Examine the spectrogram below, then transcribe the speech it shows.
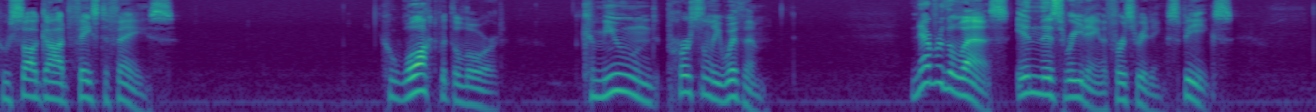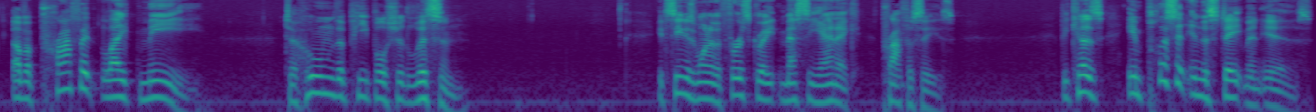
who saw God face to face, who walked with the Lord, communed personally with him. Nevertheless, in this reading, the first reading, speaks of a prophet like me to whom the people should listen. It's seen as one of the first great messianic prophecies. Because implicit in the statement is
